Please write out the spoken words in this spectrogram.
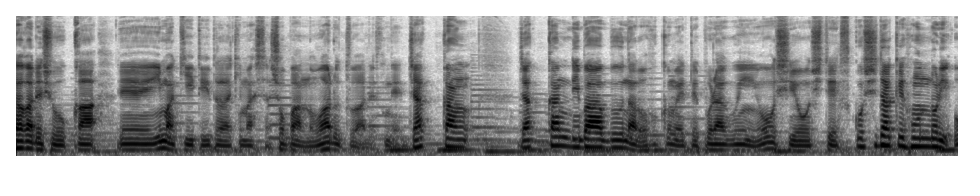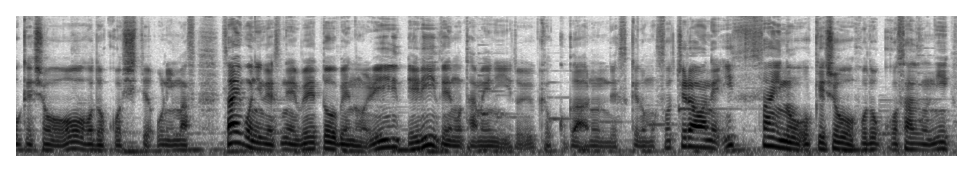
いかがでしょうか、えー、今聴いていただきましたショパンのワルツはですね若干若干リバーブなどを含めてプラグインを使用して少しだけほんのりお化粧を施しております。最後にですね、ベートーベンのエリーゼのためにという曲があるんですけども、そちらはね、一切のお化粧を施さずに、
